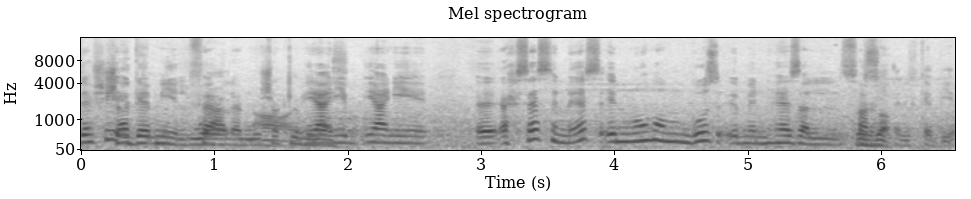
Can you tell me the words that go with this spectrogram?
ده شيء شكل جميل فعلا وشكل آه. يعني. يعني آه، إحساس الناس إنهم جزء من هذا الصرح بالظبط. الكبير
